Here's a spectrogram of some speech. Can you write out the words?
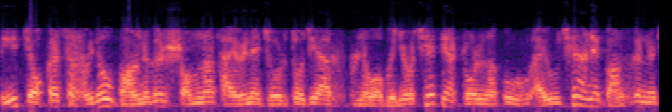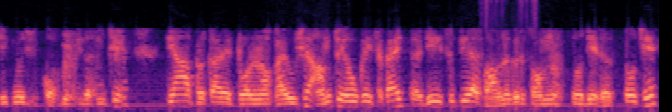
એ ચોક્કસ દઉં ભાવનગર સોમનાથ હાઈવેને જોડતો જે આ નવો બન્યો છે ત્યાં ટોલ નાકું આવ્યું છે અને ભાવનગર નજીકનું જે કોબડી ગામ છે ત્યાં આ પ્રકારે ટોલ નાક આવ્યું છે. આમ તો એવું કહી શકાય કે હજી સુધી આ ભાવનગર સોમનાથનો જે રસ્તો છે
